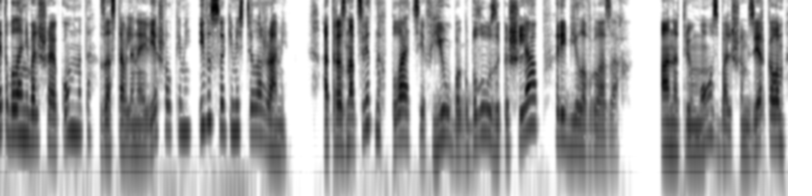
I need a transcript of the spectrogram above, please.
Это была небольшая комната, заставленная вешалками и высокими стеллажами. От разноцветных платьев, юбок, блузок и шляп рябило в глазах. А на трюмо с большим зеркалом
